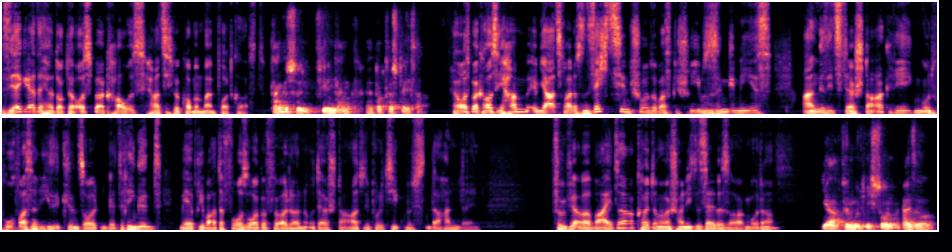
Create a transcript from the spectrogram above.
Sehr geehrter Herr Dr. Osberghaus, herzlich willkommen in meinem Podcast. Dankeschön. Vielen Dank, Herr Dr. Stelter. Herr Osberghaus, Sie haben im Jahr 2016 schon sowas geschrieben, so sinngemäß, angesichts der Starkregen- und Hochwasserrisiken sollten wir dringend mehr private Vorsorge fördern und der Staat und die Politik müssten da handeln. Fünf Jahre weiter könnte man wahrscheinlich dasselbe sagen, oder? Ja, vermutlich schon. Also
